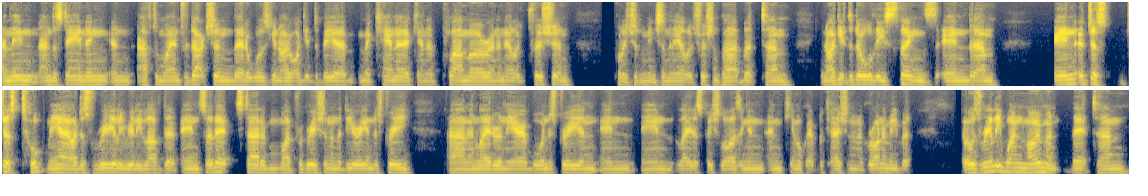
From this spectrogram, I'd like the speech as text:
and then understanding and after my introduction that it was you know i get to be a mechanic and a plumber and an electrician. Probably shouldn't mention the electrician part but um, you know i get to do all these things and um, and it just just took me out. I just really really loved it. And so that started my progression in the dairy industry um, and later in the arable industry and and and later specializing in, in chemical application and agronomy. But it was really one moment that um,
